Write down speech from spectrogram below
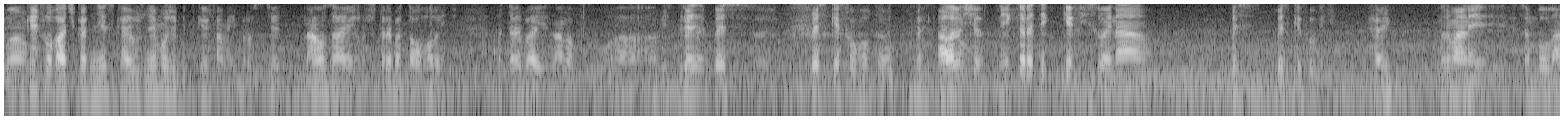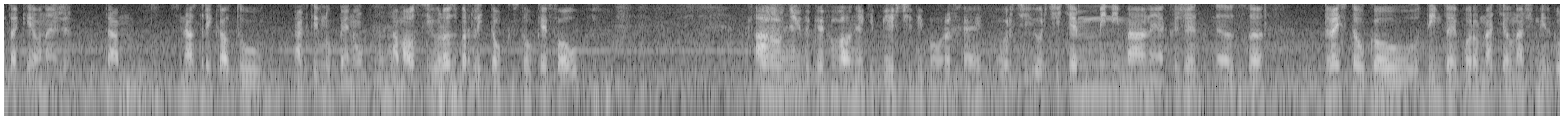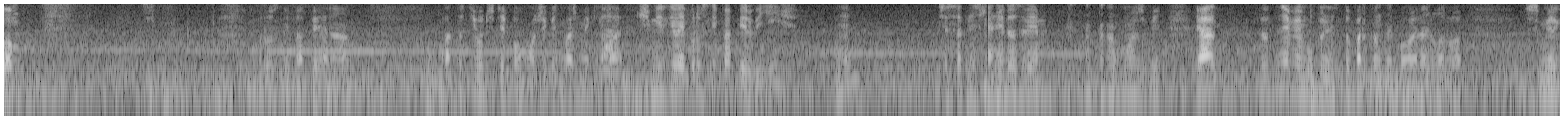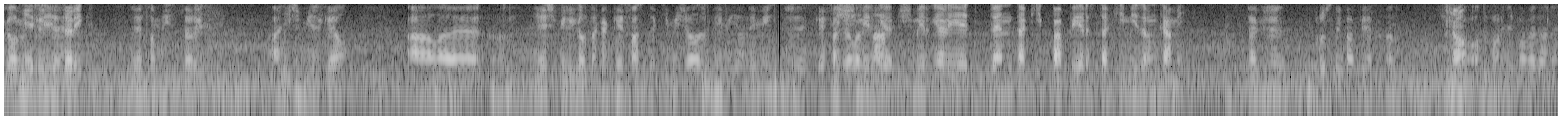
No, Kefovačka dneska už nemôže byť s kefami. Proste naozaj už treba to oholiť a treba ísť na vapku a, a vystriedať. bez, bez kefov to. Bez Ale kefov. vieš čo, niektoré tie kefy sú aj na bez, bez kefových. Hej. Normálne som bol na také one, že tam si nastriekal tú aktívnu penu Mhm. a mal si ju rozbrhliť tou, s tou kefou. Ktorou niekto kefoval nejaký pieščitý povrch, hej. Urči, určite minimálne, akože e, s 200 týmto je porovnateľná šmirglom. Brusný papier, no. A to ti určite pomôže, keď máš meký A lak. šmirgel je brusný papier, vidíš? Hm? Čo sa dneska nedozviem. Môže byť. Ja to neviem úplne 100% povedať, lebo šmirgel mi Nie si príde- historik? Nie som historik, ani šmirgel, ale nie je šmirgel taká kefa s takými železnými onými, že kefa železná. Šmirgel, šmirgel je ten taký papier s takými zrnkami. Takže brusný papier, áno. No. Odborne povedané.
